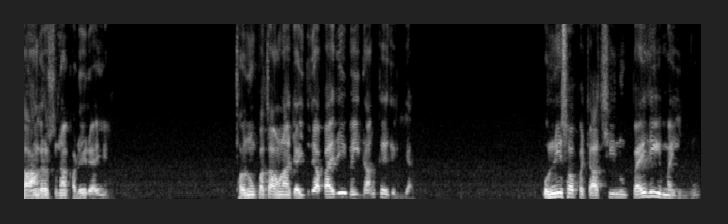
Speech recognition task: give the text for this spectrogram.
ਕਾਂਗਰਸ ਨਾਲ ਖੜੇ ਰਹੇ ਹਾਂ। ਤੁਹਾਨੂੰ ਪਤਾ ਹੋਣਾ ਚਾਹੀਦਾ ਪਹਿਲੀ ਮਈ ਲੰਘ ਕੇ ਗਈ ਹੈ। 1985 ਨੂੰ ਪਹਿਲੀ ਮਈ ਨੂੰ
